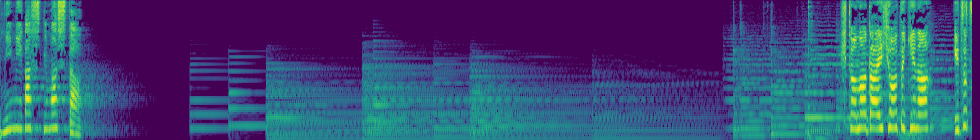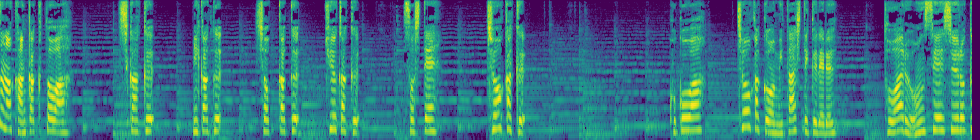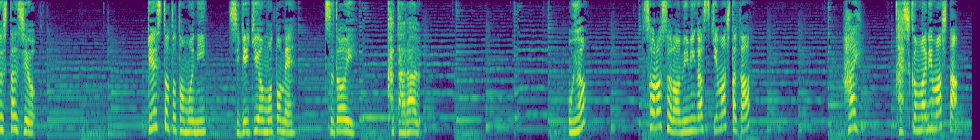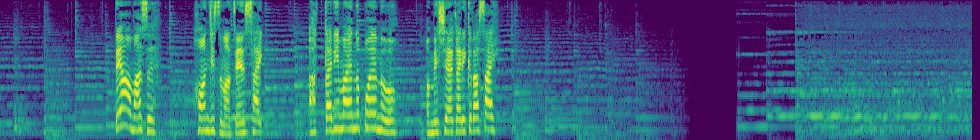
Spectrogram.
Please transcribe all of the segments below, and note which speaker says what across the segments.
Speaker 1: お耳がすきました。
Speaker 2: 人の代表的な5つの感覚とは、視覚、味覚、触覚、嗅覚、そして聴覚。ここは聴覚を満たしてくれるとある音声収録スタジオ。ゲストと共に刺激を求め、集い、語らう。おや？そろそろ耳がすきましたか？はい、かしこまりました。ではまず、本日の前菜、あったり前のポエムをお召し上がりください。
